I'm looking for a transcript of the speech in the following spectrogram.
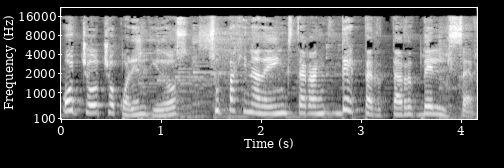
88 42 su página de Instagram Despertar del Ser.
